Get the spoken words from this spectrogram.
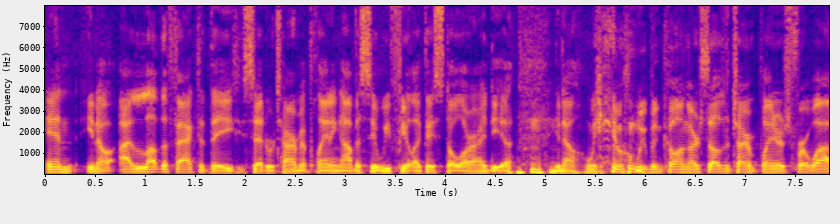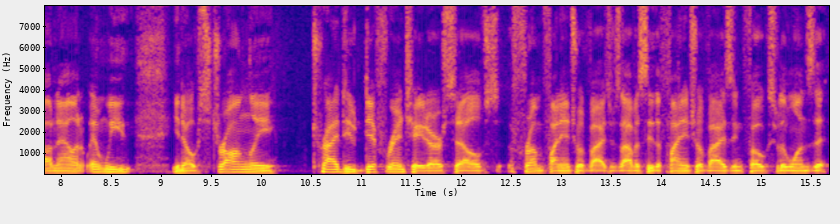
And, you know, I love the fact that they said retirement planning. Obviously, we feel like they stole our idea. you know, we, we've been calling ourselves retirement planners for a while now, and, and we, you know, strongly try to differentiate ourselves from financial advisors. Obviously, the financial advising folks are the ones that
